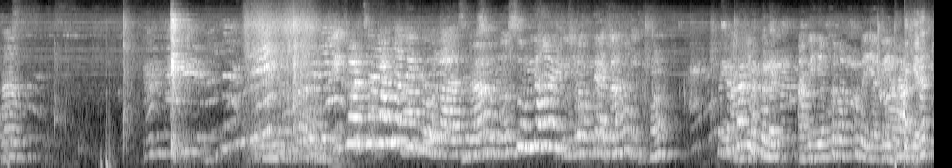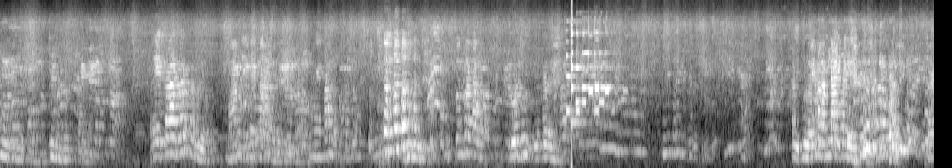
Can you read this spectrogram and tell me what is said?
हा. इकडचं का मध्ये ठेवलं असं? सुन्न आहे डोक्याला. नाही मी कोणतं तरी मी पांढरं घेऊ का मग लय सारखं सारखं दिसतं.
